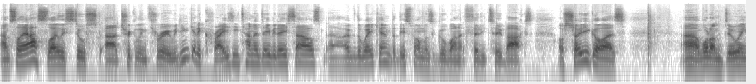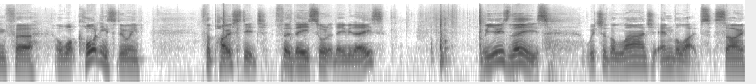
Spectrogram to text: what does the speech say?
Um, so they are slowly still uh, trickling through. We didn't get a crazy ton of DVD sales uh, over the weekend, but this one was a good one at 32 bucks. I'll show you guys uh, what I'm doing for, or what Courtney's doing for postage for these sort of DVDs, we use these, which are the large envelopes. So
